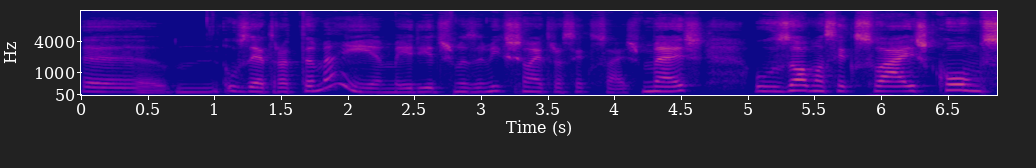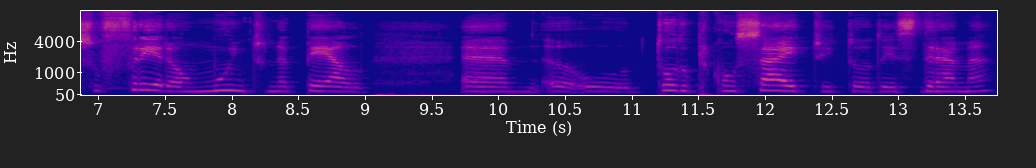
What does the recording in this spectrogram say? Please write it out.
uh, os hetero também, a maioria dos meus amigos são heterossexuais, mas os homossexuais, como sofreram muito na pele uh, o, todo o preconceito e todo esse drama,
